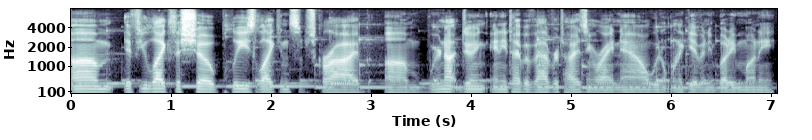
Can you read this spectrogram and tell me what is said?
um if you like the show please like and subscribe um we're not doing any type of advertising right now we don't want to give anybody money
